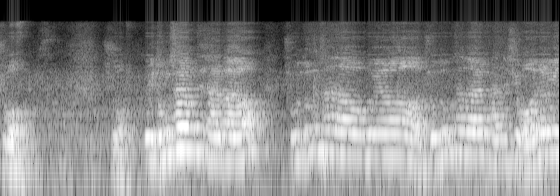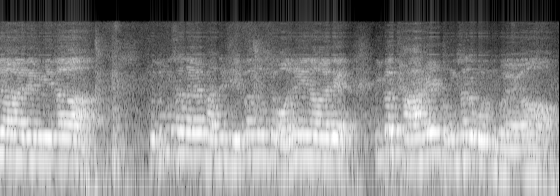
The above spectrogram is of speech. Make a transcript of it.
주어. 주어. 여기 동사 형태 잘 봐요. 조동사 나오고요. 조동사 다음에 반드시 원형이 나와야 됩니다. 조동사 다음에 반드시 일반 동사 원형이 나와야 돼. 이거 다를 동사로 보는 거예요.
